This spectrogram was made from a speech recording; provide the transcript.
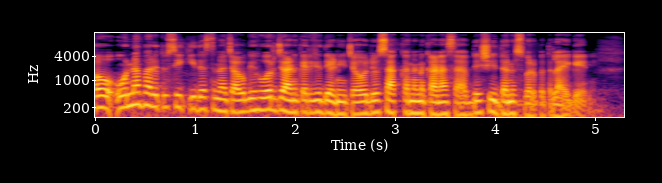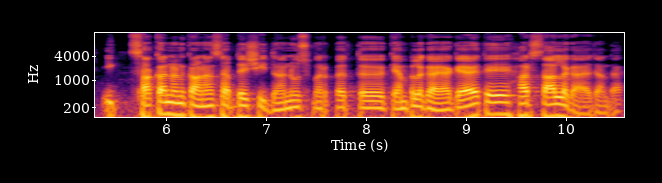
ਉਹ- ਉਹਨਾਂ ਬਾਰੇ ਤੁਸੀਂ ਕੀ ਦੱਸਣਾ ਚਾਹੋਗੇ? ਹੋਰ ਜਾਣਕਾਰੀ ਜੇ ਦੇਣੀ ਚਾਹੋ, ਜੋ ਸਾਕਾ ਨਨਕਾਣਾ ਸਾਹਿਬ ਦੇ ਸ਼ਹੀਦਾਂ ਨੂੰ ਸਮਰਪਿਤ ਲਾਏ ਗਏ ਨੇ। ਇੱਕ ਸਾਕਾ ਨਨਕਾਣਾ ਸਾਹਿਬ ਦੇ ਸ਼ਹੀਦਾਂ ਨੂੰ ਸਮਰਪਿਤ ਕੈਂਪ ਲਗਾਇਆ ਗਿਆ ਹੈ ਤੇ ਹਰ ਸਾਲ ਲਗਾਇਆ ਜਾਂਦਾ ਹੈ।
